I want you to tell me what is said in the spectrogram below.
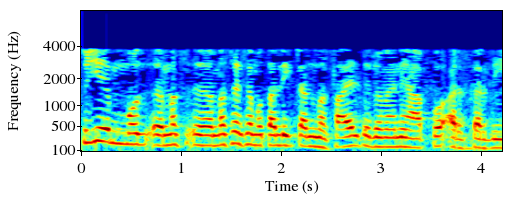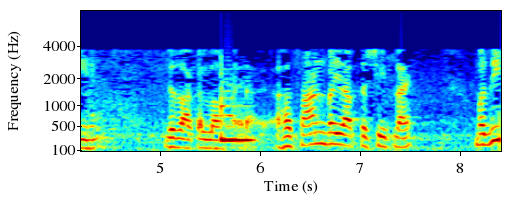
تو یہ مسئلے سے متعلق چند مسائل تھے جو میں نے آپ کو عرض کر دی ہیں۔ جزاک اللہ حسان بھائی، آپ تشریف لائے۔ مزید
